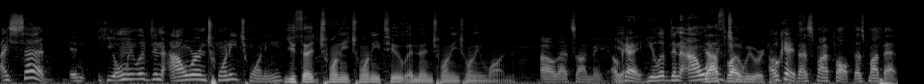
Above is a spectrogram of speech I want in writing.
I said, and he only lived an hour in 2020. You said 2022 and then 2021. Oh, that's on me. Yeah. Okay, he lived an hour. That's why tw- we were Okay, that's my fault. That's my bad.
